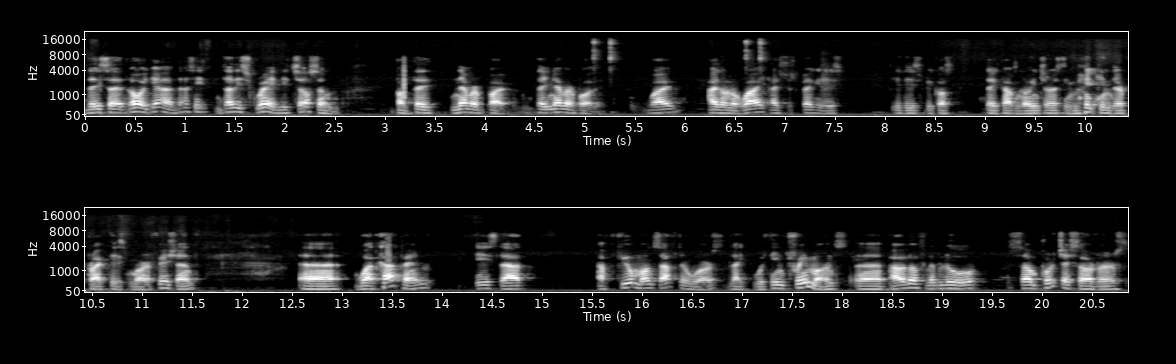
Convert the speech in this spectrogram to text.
they said, "Oh yeah, that's it. That is great. It's awesome," but they never buy. They never bought it. Why? I don't know why. I suspect it is. It is because they have no interest in making their practice more efficient. Uh, what happened is that a few months afterwards, like within three months, uh, out of the blue, some purchase orders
